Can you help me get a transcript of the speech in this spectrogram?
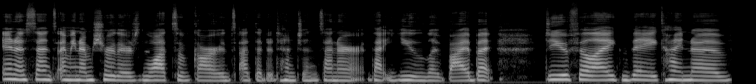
in a sense, I mean, I'm sure there's lots of guards at the detention center that you live by, but do you feel like they kind of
